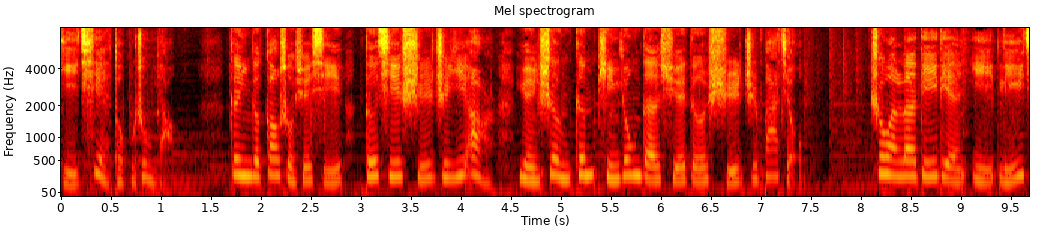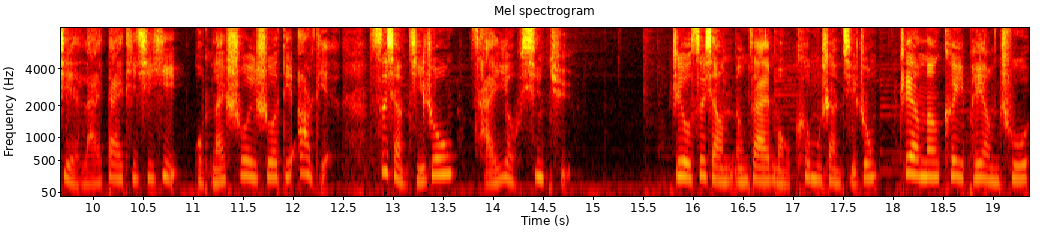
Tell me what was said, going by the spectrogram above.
一切都不重要。跟一个高手学习，得其十之一二，远胜跟平庸的学得十之八九。说完了第一点，以理解来代替记忆，我们来说一说第二点：思想集中才有兴趣。只有思想能在某科目上集中，这样呢可以培养出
